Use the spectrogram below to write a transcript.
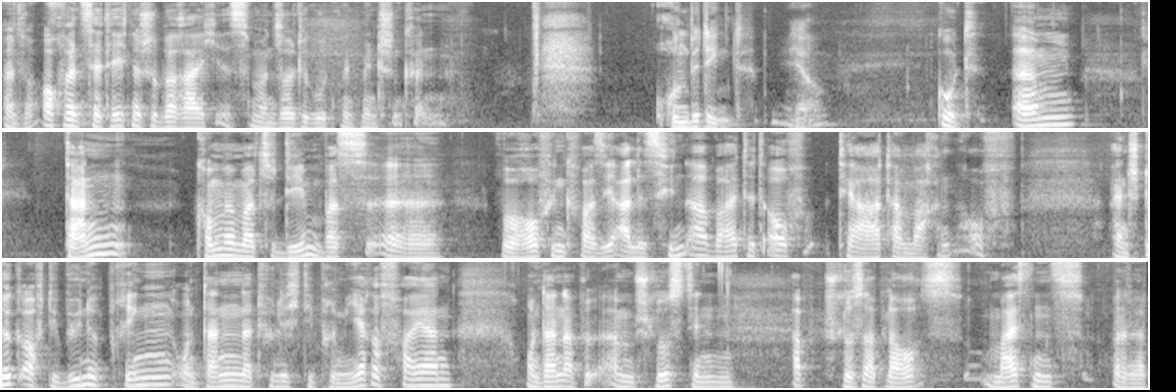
Also auch wenn es der technische Bereich ist, man sollte gut mit Menschen können. Unbedingt, ja. Gut, ähm, dann kommen wir mal zu dem, was, äh, woraufhin quasi alles hinarbeitet, auf Theater machen, auf ein Stück auf die Bühne bringen und dann natürlich die Premiere feiern und dann ab, am Schluss den Abschlussapplaus. Meistens, oder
